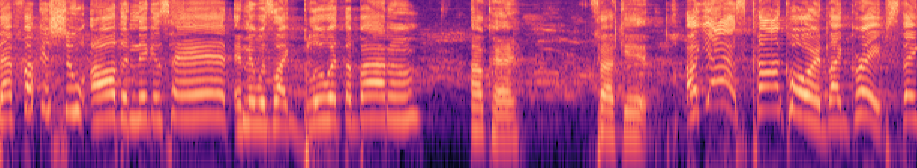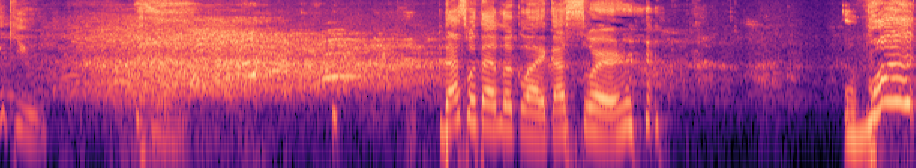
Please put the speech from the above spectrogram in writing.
That fucking shoe all the niggas had, and it was like blue at the bottom. Okay, fuck it. Oh yes, Concord, like grapes. Thank you. That's what that looked like. I swear. What?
